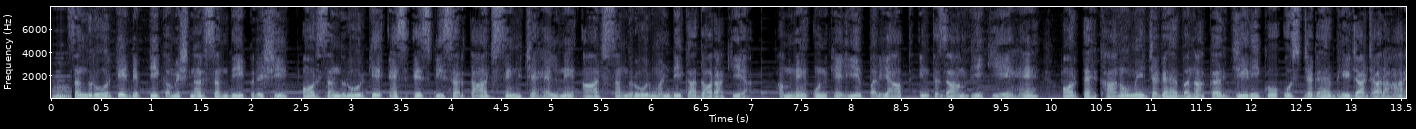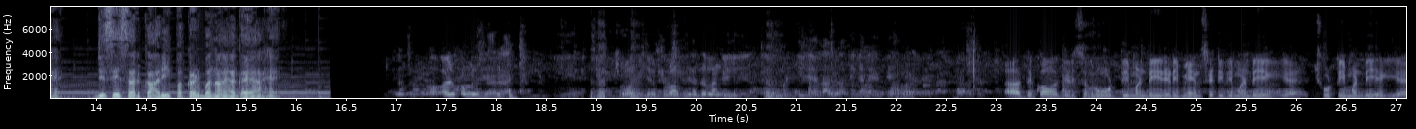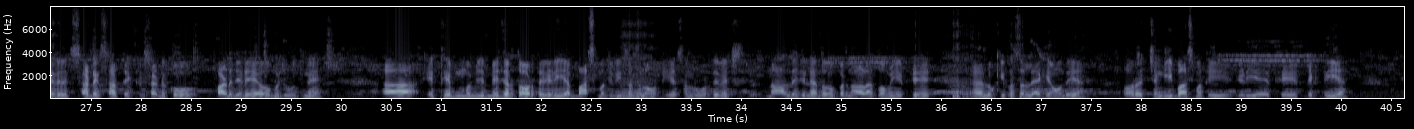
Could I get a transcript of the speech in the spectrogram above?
संगरूर के deputy commissioner Sandeep ऋषि और संगरूर के एसएसपी सरताज सिंह चहल ने आज संगरूर मंडी का दौरा किया। हमने उनके लिए पर्याप्त इंतज़ाम भी किए हैं और तहखानों में जगह बनाकर जीरी को उस जगह भेजा जा रहा है, जिसे सरकारी पकड़ बनाया गया है। ਦੇਖੋ ਜਿਹੜੀ ਸੰਗਰੂਰ ਦੀ ਮੰਡੀ, ਜਿਹੜੀ ਮੇਨ ਸਿਟੀ ਦੀ ਮੰਡੀ ਹੈਗੀ ਹੈ, ਛੋਟੀ ਮੰਡੀ ਹੈਗੀ ਹੈ, ਇਹਦੇ ਵਿੱਚ 7.5 ਏਕੜ ਸਾਡੇ ਕੋਲ ਫੜ ਜਿਹੜੇ ਆ ਉਹ ਮੌਜੂਦ ਨੇ। ਇੱਥੇ ਮੇਜਰ ਤੌਰ ਤੇ ਜਿਹੜੀ ਆ ਬਾਸਮਤੀ ਦੀ ਫਸਲ ਆਉਂਦੀ ਹੈ ਸੰਗਰੂਰ ਦੇ ਵਿੱਚ। ਨਾਲ ਦੇ ਜ਼ਿਲ੍ਹਿਆਂ ਤੋਂ ਬਰਨਾਲਾ ਤੋਂ ਵੀ ਇੱਥੇ ਅਹ ਲੋਕੀ ਫਸਲ ਲੈ ਕੇ ਆਉਂਦੇ ਆ ਔਰ ਚੰਗੀ ਬਾਸਮਤੀ ਜਿਹੜੀ ਹੈ ਇੱਥੇ ਵਿਕਦੀ ਹੈ।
